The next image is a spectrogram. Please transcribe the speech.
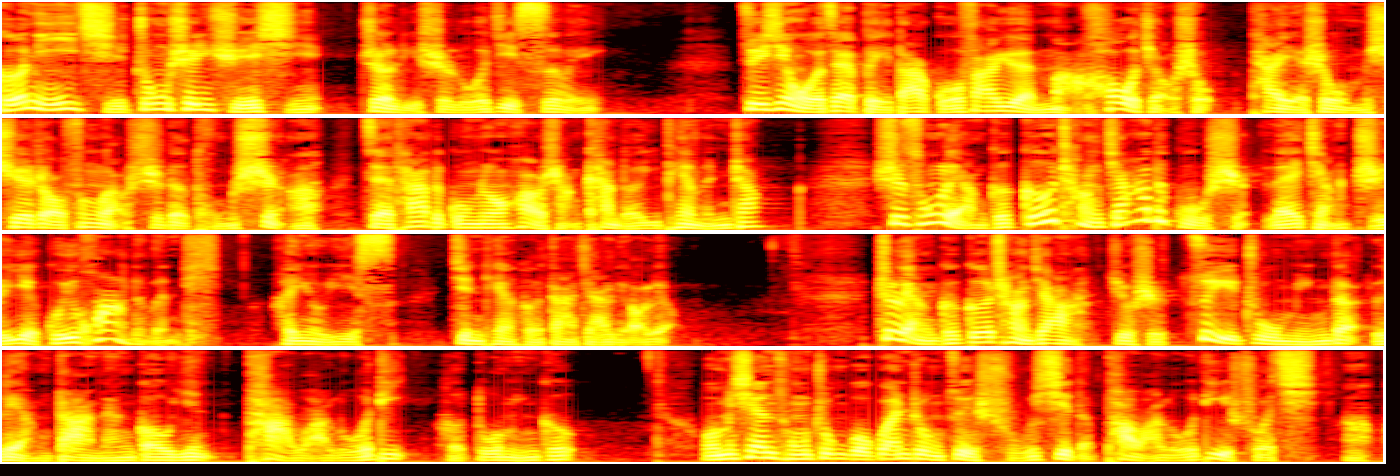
和你一起终身学习，这里是逻辑思维。最近我在北大国发院马浩教授，他也是我们薛兆丰老师的同事啊，在他的公众号上看到一篇文章，是从两个歌唱家的故事来讲职业规划的问题，很有意思。今天和大家聊聊这两个歌唱家，就是最著名的两大男高音帕瓦罗蒂和多明戈。我们先从中国观众最熟悉的帕瓦罗蒂说起啊。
